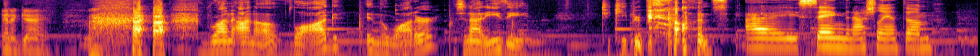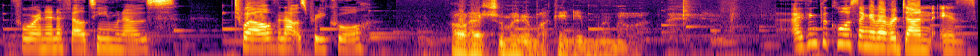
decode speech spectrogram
in a game. Run on a log in the water. It's not easy to keep your balance. I sang the national anthem for an NFL team when I was 12, and that was pretty cool. Oh, I had so many them I can't even remember. I think the coolest thing I've ever done is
